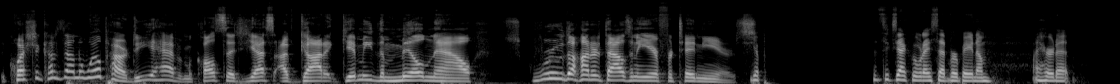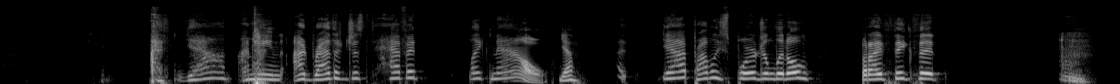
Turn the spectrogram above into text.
The question comes down to willpower. Do you have it? McCall says, Yes, I've got it. Give me the mill now. Screw the hundred thousand a year for ten years. Yep. That's exactly what I said verbatim. I heard it. I, yeah, I mean, I'd rather just have it like now. Yeah. I, yeah, I'd probably splurge a little, but I think that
